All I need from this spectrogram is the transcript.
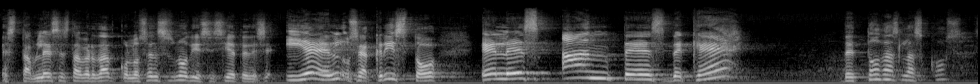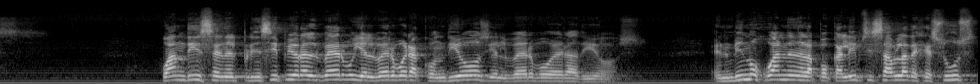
establece esta verdad, Colosenses 1.17 dice, y él, o sea, Cristo, él es antes de qué? De todas las cosas. Juan dice, en el principio era el verbo y el verbo era con Dios y el verbo era Dios. El mismo Juan en el Apocalipsis habla de Jesús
